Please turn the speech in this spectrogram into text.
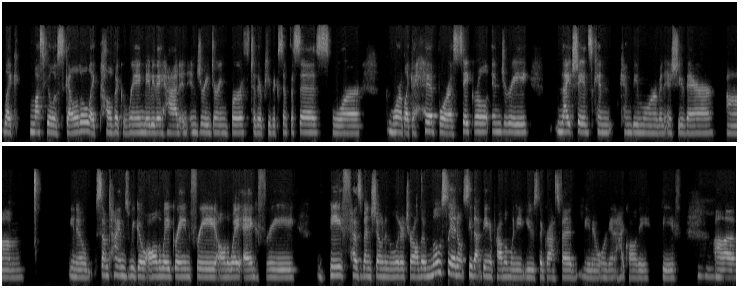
like musculoskeletal, like pelvic ring, maybe they had an injury during birth to their pubic symphysis or more of like a hip or a sacral injury. Nightshades can can be more of an issue there. Um, you know, sometimes we go all the way grain free, all the way egg free beef has been shown in the literature although mostly i don't see that being a problem when you use the grass-fed you know organic high quality beef. Mm-hmm. uh,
